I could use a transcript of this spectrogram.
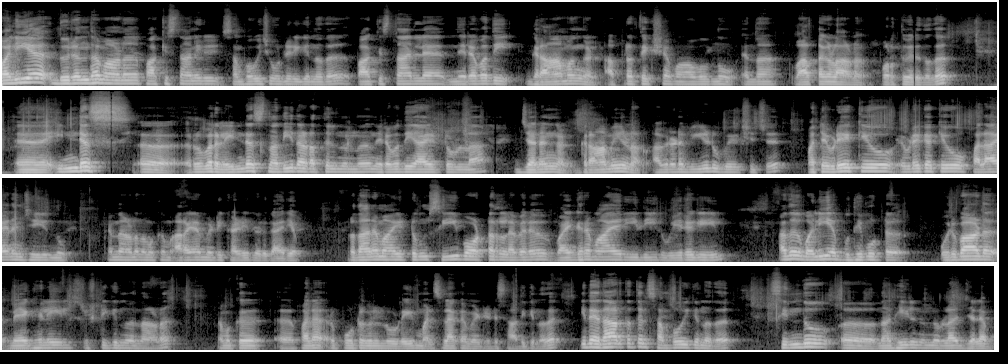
വലിയ ദുരന്തമാണ് പാകിസ്ഥാനിൽ സംഭവിച്ചുകൊണ്ടിരിക്കുന്നത്. പാകിസ്ഥാനിലെ നിരവധി ഗ്രാമങ്ങൾ അപ്രത്യക്ഷമാവുന്നു എന്ന വാർത്തകളാണ് പുറത്തു വരുന്നത്. ഇൻഡസ് റിവറിൽ ഇൻഡസ് നദീതടത്തിൽ നിന്ന് നിരവധിയായിട്ടുള്ള ജനങ്ങൾ ഗ്രാമീണർ അവരുടെ വീട് ഉപേക്ഷിച്ച് മറ്റെവിടെയൊക്കെയോ എവിടേക്കൊക്കെയോ പലായനം ചെയ്യുന്നു എന്നാണ് നമുക്ക് അറിയാൻ വേണ്ടി കഴിയുന്ന ഒരു കാര്യം. പ്രധാനമായിട്ടും സീ വാട്ടർ ലെവൽ ഭയങ്കരമായ രീതിയിൽ ഉയരുകയും അത് വലിയ ബുദ്ധിമുട്ട് ഒരുപാട് മേഖലയിൽ സൃഷ്ടിക്കുന്നുവെന്നാണ് നമുക്ക് പല റിപ്പോർട്ടുകളിലൂടെയും മനസ്സിലാക്കാൻ വേണ്ടിയിട്ട് സാധിക്കുന്നത്. ഇത് യഥാർത്ഥത്തിൽ സംഭവിക്കുന്നത് സിന്ധു നദിയിൽ നിന്നുള്ള ജലം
